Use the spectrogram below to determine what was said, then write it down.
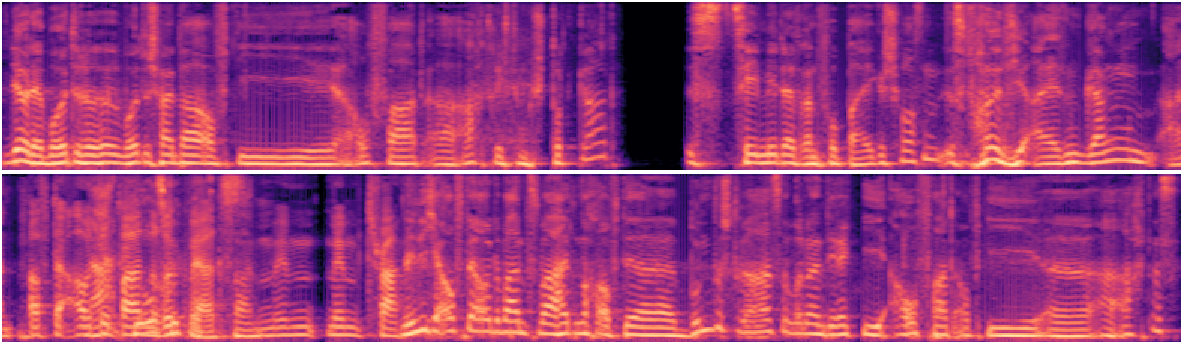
Ja, der wollte, wollte scheinbar auf die Auffahrt A8 Richtung Stuttgart. Ist zehn Meter dran vorbeigeschossen, ist voll in die Eisen gegangen. Auf der Autobahn rückwärts, rückwärts mit, mit, dem Truck. Nee, nicht auf der Autobahn, es war halt noch auf der Bundesstraße, wo dann direkt die Auffahrt auf die äh, A8 ist.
